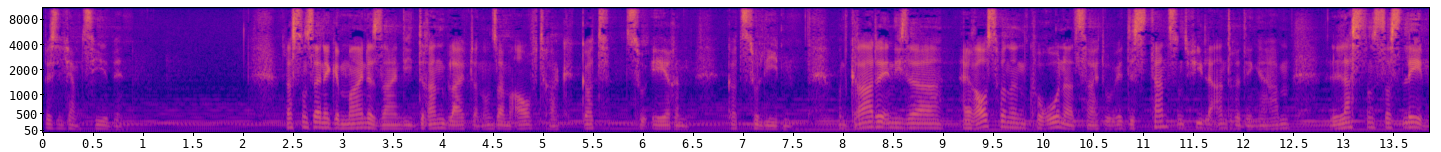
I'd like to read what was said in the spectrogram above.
bis ich am Ziel bin. Lasst uns eine Gemeinde sein, die dran bleibt an unserem Auftrag, Gott zu ehren, Gott zu lieben. Und gerade in dieser herausfordernden Corona-Zeit, wo wir Distanz und viele andere Dinge haben, lasst uns das leben.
